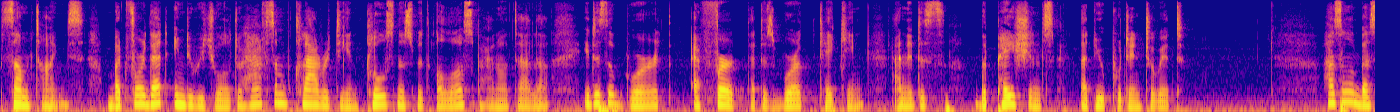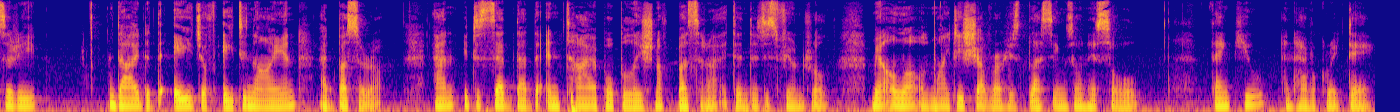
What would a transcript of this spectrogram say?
sometimes. But for that individual to have some clarity and closeness with Allah subhanahu wa ta'ala, it is a worth effort that is worth taking and it is the patience that you put into it. Hassan al-Basri died at the age of 89 at Basra and it is said that the entire population of Basra attended his funeral. May Allah Almighty shower His blessings on his soul. Thank you and have a great day.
